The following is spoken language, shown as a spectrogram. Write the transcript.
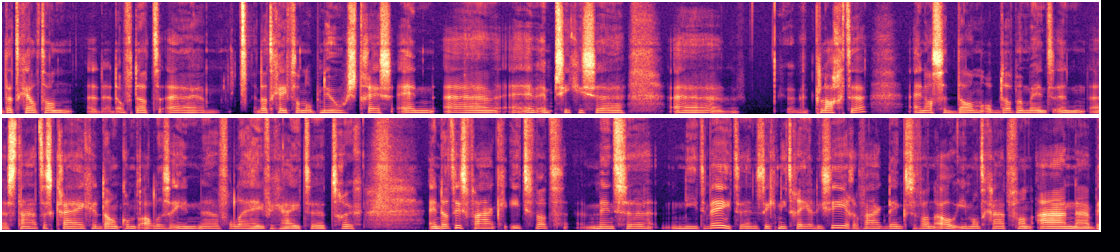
dat geldt dan, of dat dat geeft dan opnieuw stress en, en, en, psychische klachten. En als ze dan op dat moment een status krijgen, dan komt alles in volle hevigheid terug. En dat is vaak iets wat mensen niet weten en zich niet realiseren. Vaak denken ze van, oh, iemand gaat van A naar B.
